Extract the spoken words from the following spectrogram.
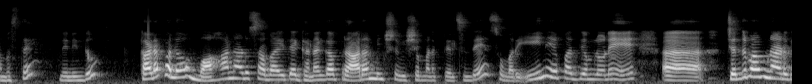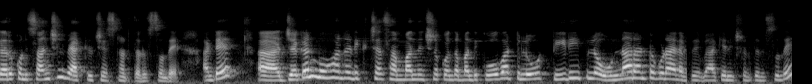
నమస్తే నేను ఇందు. కడపలో మహానాడు సభ అయితే ఘనంగా ప్రారంభించిన విషయం మనకు తెలిసిందే. సో మరి ఈ నేపథ్యంలోనే చంద్రబాబు నాయుడు గారు కొన్ని సంచలన వ్యాఖ్యలు చేసినట్టు తెలుస్తుంది. అంటే జగన్మోహన్ రెడ్డికి సంబంధించిన కొంతమంది కోవర్టులు టీడీపీలో ఉన్నారంటూ కూడా ఆయన వ్యాఖ్యానించినట్టు తెలుస్తుంది.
